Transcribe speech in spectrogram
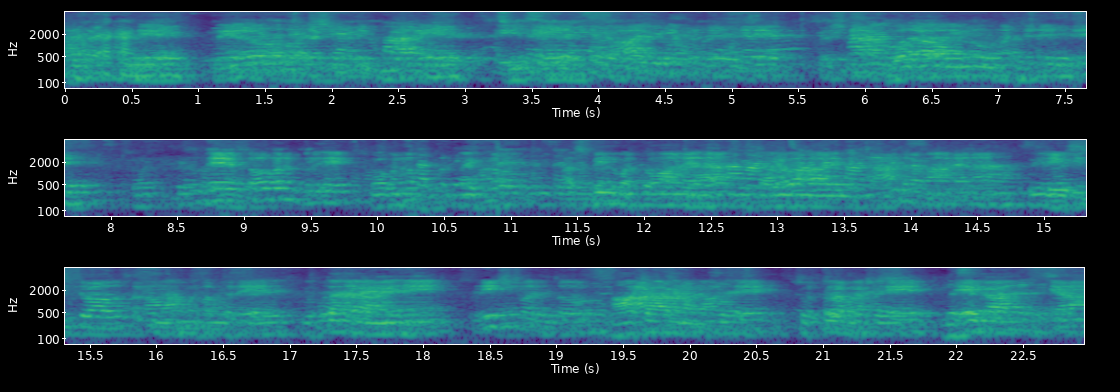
प्रवर्तमानस्य अद्य ब्रह्मणः द्वितीयपरार्थे श्वेतवाहनकल्पे वैवस्वतमण्डले कलियुगे प्रथमपादे जम्बूद्वीपे भरतवर्षे भरतखण्डे मेरोदक्षिणदिग्भागे श्रीशैलस्य वायुव्यप्रदेशे कृष्णागोदावरीयो मध्यदेशे गृहे शोभनगृहे अस्मिन् वर्तमानेन व्यवहारिकचान्द्रमानेन श्रीविश्वावसनामसप्तदे उत्तरायणे ग्रीष्मऋतौ आषाढमासे शुक्लपक्षे एकादश्यां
